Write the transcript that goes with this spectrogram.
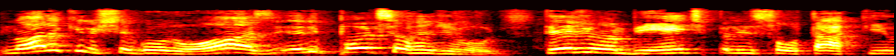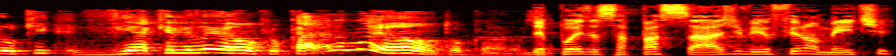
Na hora que ele chegou no Oz, ele pôde ser o Randy Rhodes. Teve um ambiente para ele soltar aquilo que vinha aquele leão, que o cara era um leão tocando. Depois dessa passagem veio finalmente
